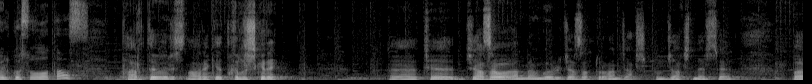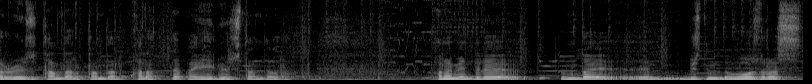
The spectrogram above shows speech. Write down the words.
өлкөсү болуп атабыз тарта берсин аракет кылыш керек. Э, жасабагандан көрө жасап турган жакшы бул жакшы нерсе баары өзү тандалып тандалып калат да баягы эл өзү тандап алат анан мен деле мындай биздин возраст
